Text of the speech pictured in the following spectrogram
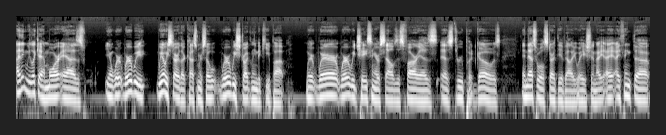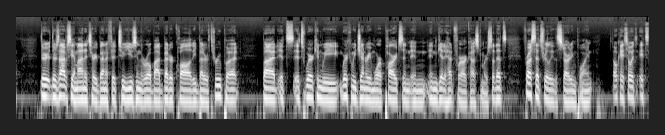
I think we look at it more as you know where where we we always start with our customers. So where are we struggling to keep up? Where where where are we chasing ourselves as far as as throughput goes? And that's where we'll start the evaluation. I I, I think the there, there's obviously a monetary benefit to using the robot, better quality, better throughput. But it's it's where can we where can we generate more parts and, and, and get ahead for our customers. So that's for us that's really the starting point. Okay, so it's it's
